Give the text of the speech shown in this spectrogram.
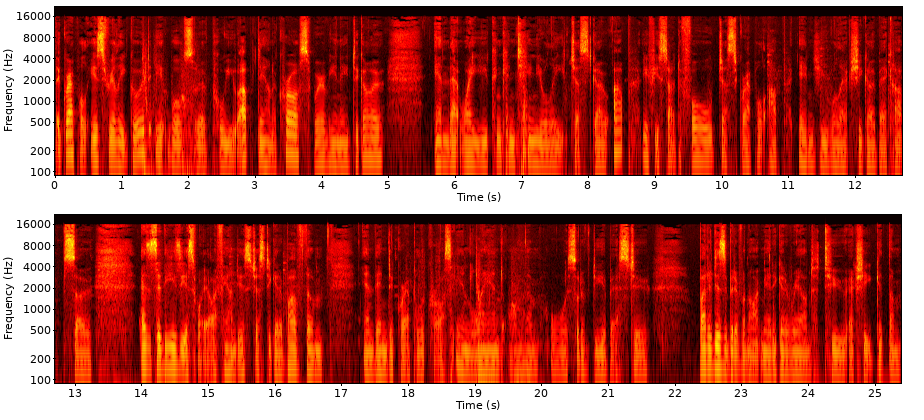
The grapple is really good. It will sort of pull you up, down, across, wherever you need to go. And that way you can continually just go up. If you start to fall, just grapple up and you will actually go back up. So, as I said, the easiest way I found is just to get above them and then to grapple across and land on them or sort of do your best to. But it is a bit of a nightmare to get around to actually get them.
